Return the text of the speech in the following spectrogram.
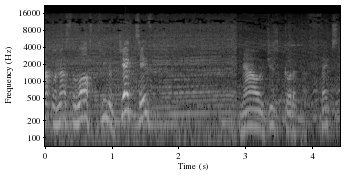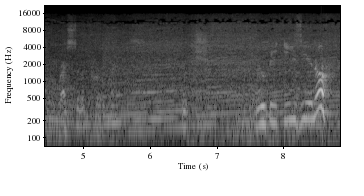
That one. That's the last team objective. Now I've just got to perfect the rest of the program, which will be easy enough.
